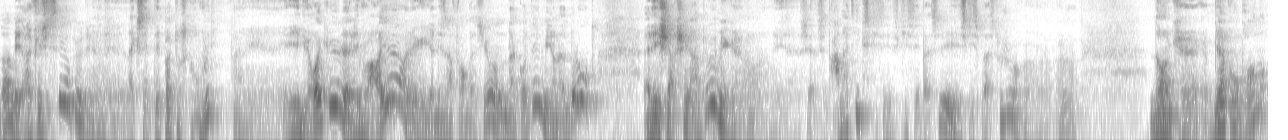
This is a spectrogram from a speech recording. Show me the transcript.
Non, mais réfléchissez un peu. N'acceptez pas tout ce qu'on vous dit. Ayez du recul, allez voir ailleurs. Il y a des informations d'un côté, mais il y en a de l'autre aller chercher un peu, mais, c'est dramatique ce qui s'est passé et ce qui se passe toujours. Donc, euh, bien comprendre,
